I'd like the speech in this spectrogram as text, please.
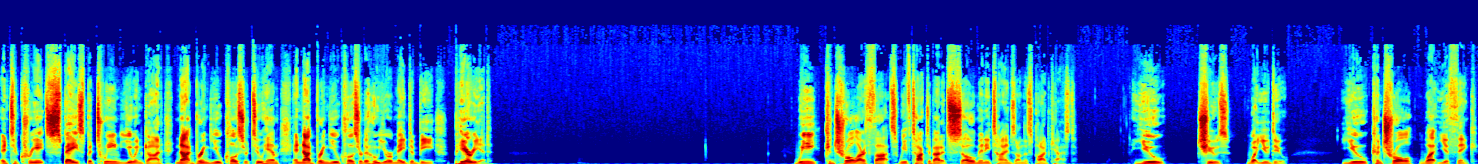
and to create space between you and God, not bring you closer to Him and not bring you closer to who you're made to be. Period. We control our thoughts. We've talked about it so many times on this podcast. You choose what you do. You control what you think.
